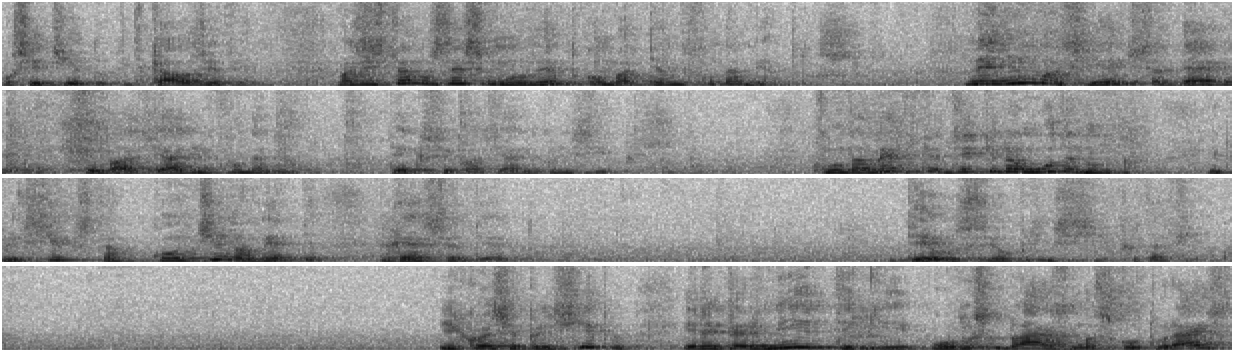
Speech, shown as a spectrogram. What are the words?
o sentido de causa e efeito. Mas estamos, nesse momento, combatendo fundamentos. Nenhuma ciência deve se basear em fundamento. Tem que se basear em princípios. Fundamento quer dizer que não muda nunca. E princípios estão continuamente reacendendo. Deus é o princípio da vida. E com esse princípio, ele permite que os plasmas culturais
